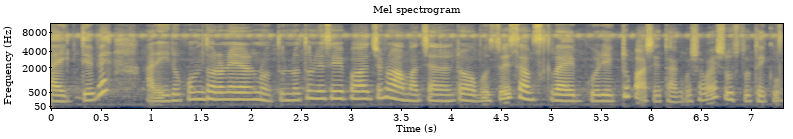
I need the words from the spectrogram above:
লাইক দেবে। আর এরকম ধরনের আর নতুন নতুন রেসিপি পাওয়ার জন্য আমার চ্যানেলটা অবশ্যই সাবস্ক্রাইব করে একটু পাশে থাকবে। সবাই সুস্থ থেকো।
